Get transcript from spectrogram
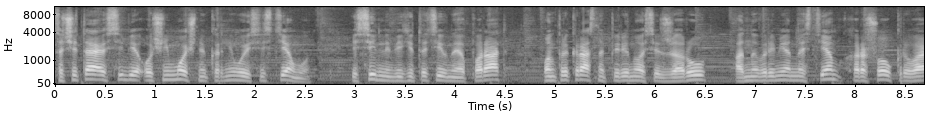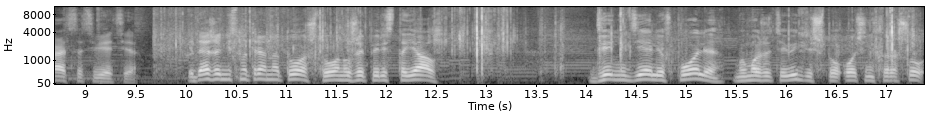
Сочетая в себе очень мощную корневую систему и сильный вегетативный аппарат, он прекрасно переносит жару, одновременно с тем хорошо укрывает соцветие. И даже несмотря на то, что он уже перестоял Две недели в поле вы можете видеть, что очень хорошо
